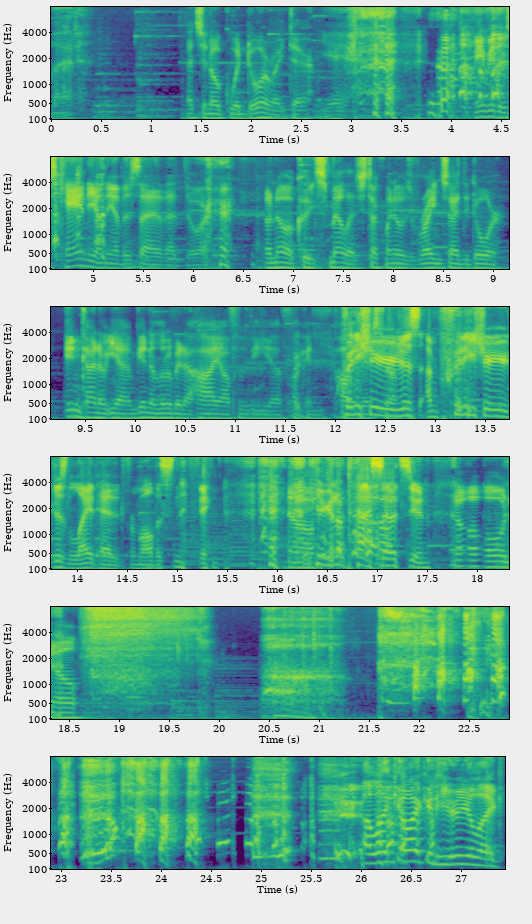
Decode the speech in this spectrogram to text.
That? That's an oak wood door right there. Yeah. Maybe there's candy on the other side of that door. I don't know. I couldn't smell it. Stuck my nose right inside the door. Getting kind of yeah. I'm getting a little bit of high off of the uh, fucking. pretty sure you're just. I'm pretty sure you're just lightheaded from all the sniffing. No. you're gonna pass out soon. No, oh no. I like how I could hear you like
